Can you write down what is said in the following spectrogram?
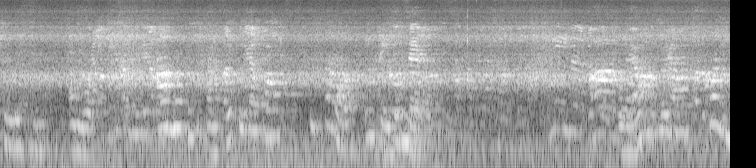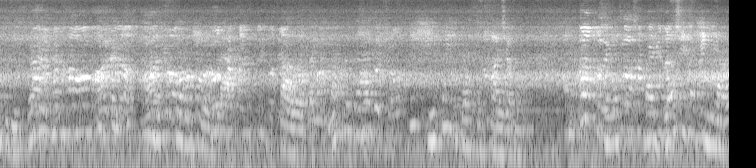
to listen and work. Our movie translated has to follow increasing rules. The wrong sound according to the program is a constant program, followed by another blast issued by the society, and processed by those signals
